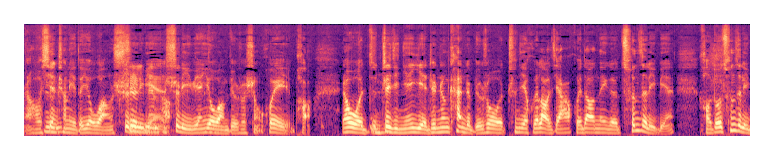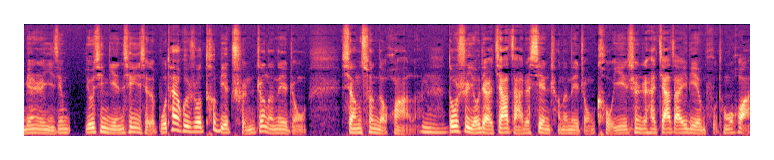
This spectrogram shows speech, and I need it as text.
然后县城里的又往市里边，市里边跑市里边又往比如说省会跑。然后我这几年眼睁睁看着，比如说我春节回老家，回到那个村子里边，好多村子里边人已经，尤其年轻一些的，不太会说特别纯正的那种乡村的话了。嗯，都是有点夹杂着县城的那种口音，甚至还夹杂一点普通话。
